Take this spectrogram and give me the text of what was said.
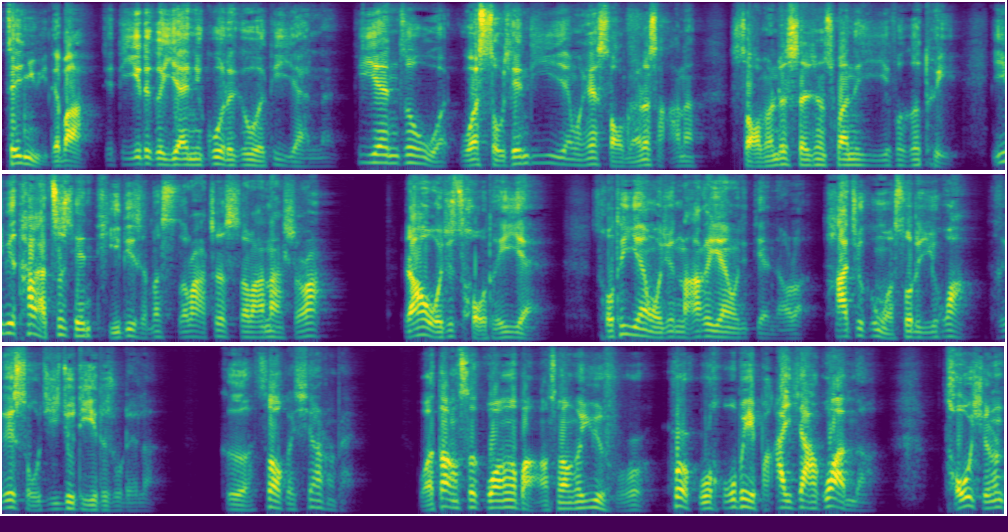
这女的吧，就提了个烟就过来给我递烟了。递烟之后，我我首先第一眼我先扫描了啥呢？扫描了身上穿的衣服和腿，因为他俩之前提的什么丝袜这丝袜那丝袜。然后我就瞅他一眼，瞅他一眼，我就拿个烟我就点着了。他就跟我说了一句话，他给手机就提溜出来了：“哥，照个相呗。”我当时光个膀子穿个浴服，括弧后背拔一下罐子，头型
